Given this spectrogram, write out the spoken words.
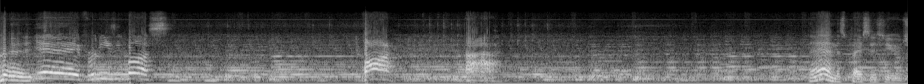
Yay for an easy boss! Ah! Ah! Damn, this place is huge.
